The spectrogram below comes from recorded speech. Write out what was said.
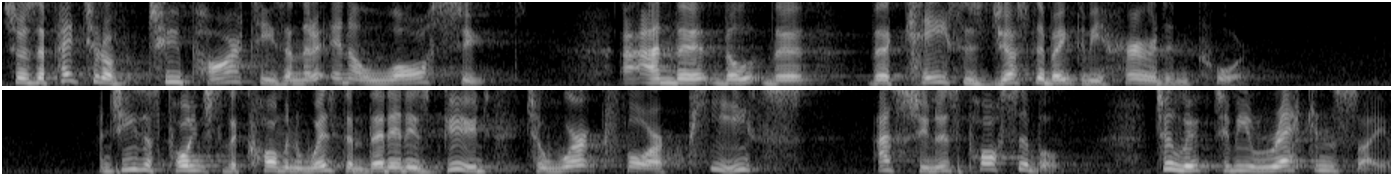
So there's a picture of two parties, and they're in a lawsuit. And the, the, the, the case is just about to be heard in court. And Jesus points to the common wisdom that it is good to work for peace as soon as possible, to look to be reconciled.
